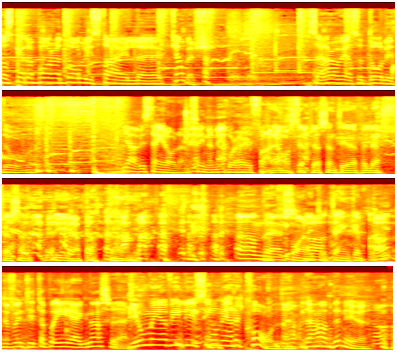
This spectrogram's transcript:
De spelar bara Dolly Style-covers. Eh, Så här har vi alltså Dolly Doom. Ja, vi stänger av den så innan ni går härifrån. Fan, jag måste presentera för Leffe sen, nya plattan. Anders. Får han lite att tänka på. Du får inte titta på egna sådär. Jo, men jag ville ju se om ni hade koll. Det hade ni ju. Ja,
